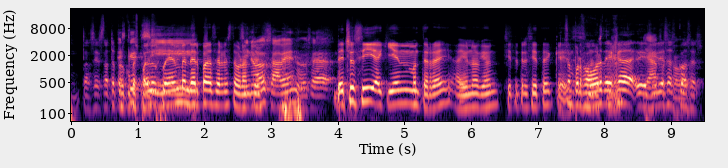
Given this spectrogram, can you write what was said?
Entonces, no te Es preocupes que por eso. los Sí. pueden vender para hacer Si restaurantes. no lo saben, o sea. De hecho, sí, aquí en Monterrey hay un avión 737 que es por favor, deja de Ya, decir esas favor. cosas.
